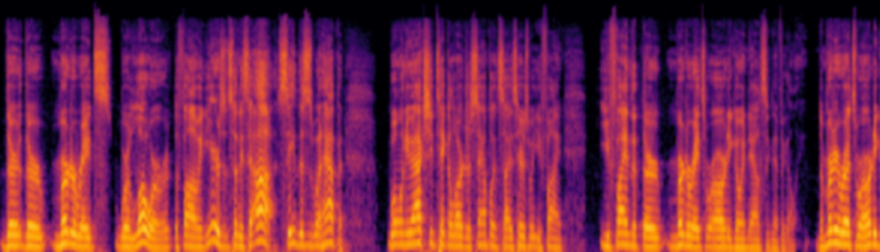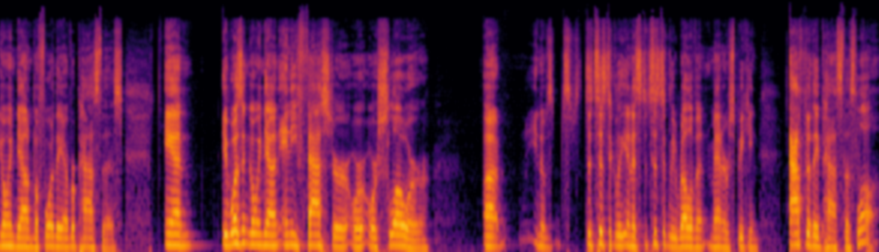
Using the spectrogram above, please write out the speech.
their their murder rates were lower the following years, and so they say, ah, see, this is what happened. Well, when you actually take a larger sampling size, here's what you find: you find that their murder rates were already going down significantly. The murder rates were already going down before they ever passed this, and it wasn't going down any faster or or slower. Uh, you know, statistically in a statistically relevant manner of speaking, after they passed this law,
